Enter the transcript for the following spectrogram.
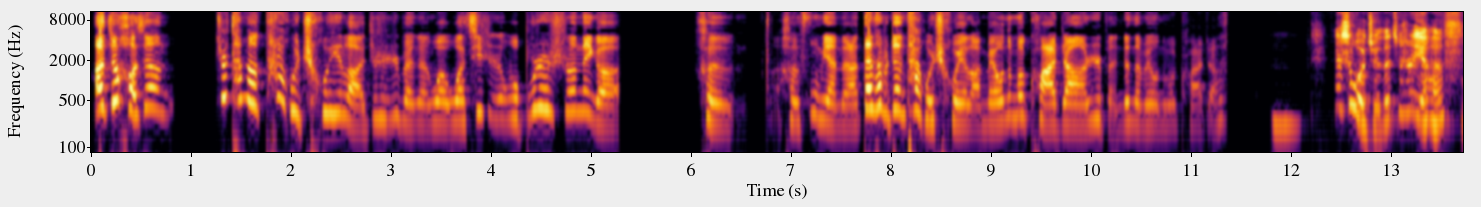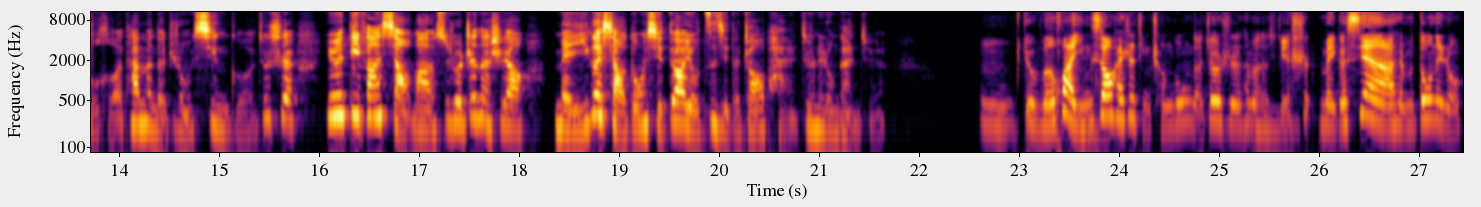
啊，就好像就是他们太会吹了，就是日本人。我我其实我不是说那个很很负面的，但他们真的太会吹了，没有那么夸张。日本真的没有那么夸张。嗯，但是我觉得就是也很符合他们的这种性格，就是因为地方小嘛，所以说真的是要每一个小东西都要有自己的招牌，就是那种感觉。嗯，就文化营销还是挺成功的，就是他们也是每个县啊什么都那种，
